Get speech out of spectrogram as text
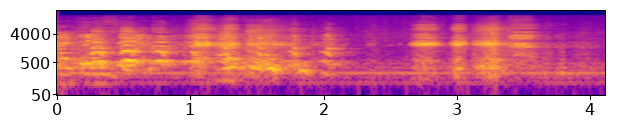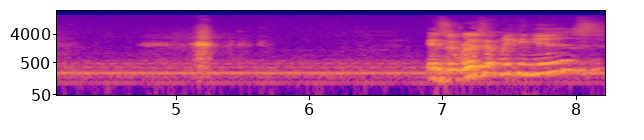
I can't see it. Is it resin we can use?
